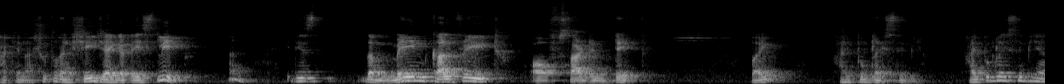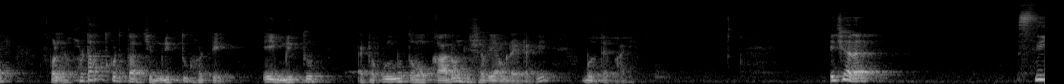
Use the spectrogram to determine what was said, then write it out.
থাকে না। সুতরাং সেই জায়গাটাই স্লিপ হ্যাঁ? It is the main culprit of sudden death by hypoglycaemia হাইপোগ্লাইসেমিয়ার ফলে হঠাৎ করে তার যে মৃত্যু ঘটে, এই মৃত্যুর একটা অন্যতম কারণ হিসাবে আমরা এটাকে বলতে পারি। এছাড়া C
